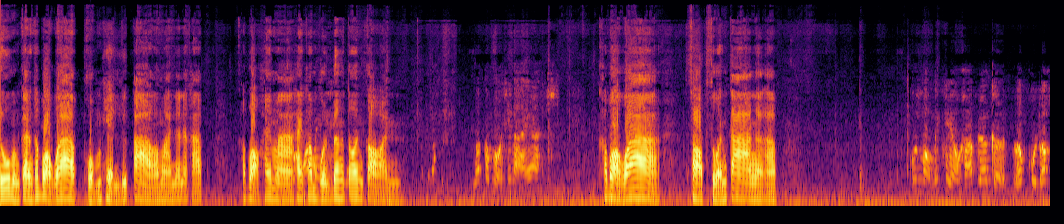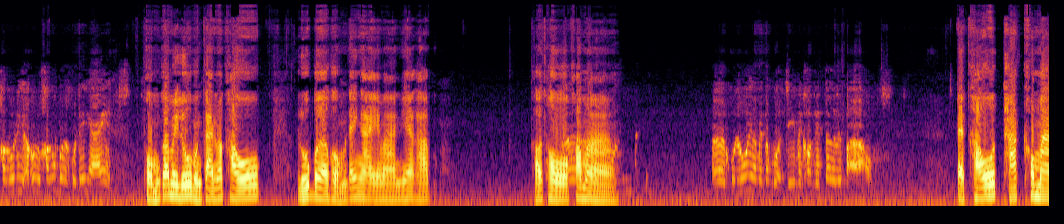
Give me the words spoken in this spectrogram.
รู้เหมือนกันเขาบอกว่าผมเห็นหรือเปล่าประมาณนั้นนะครับ เขาบอกให้มาให้ข้อมูลเบื้องต้นก่อน แล้วตำรวจที่ไหนอะ เขาบอกว่าสอบสวนกลางอะครับ คุณบอกไม่เกี่ยวครับ แล้วเกิดแล้วคุณแล้วเขารู้ดิเขาเขารู้เบอร์คุณได้ไง ผมก็ไม่รู้เหมือนกันว่าเขารู้เบอร์ผมได้ไงประมาณเนี้ยครับ เขาโทรเข้ามาเอ อคุณรู้ยังเป็นตำรวจจีนเป็นคอนเซนเตอร์หรือเปล่า แต่เขาทักเข้ามา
